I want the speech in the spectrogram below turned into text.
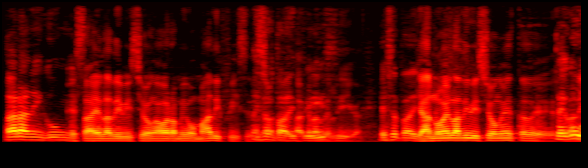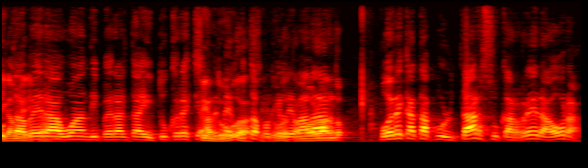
Para ningún. Esa es la división ahora mismo más difícil. Eso la- está Grandes difícil. Ligas. Eso está Ya difícil. no es la división este de, de ¿Te la Liga gusta ver a Wandy Peralta ahí? ¿Tú crees que a Sin mí me duda, gusta sin porque duda, le va a dar, hablando- puede catapultar su carrera ahora,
